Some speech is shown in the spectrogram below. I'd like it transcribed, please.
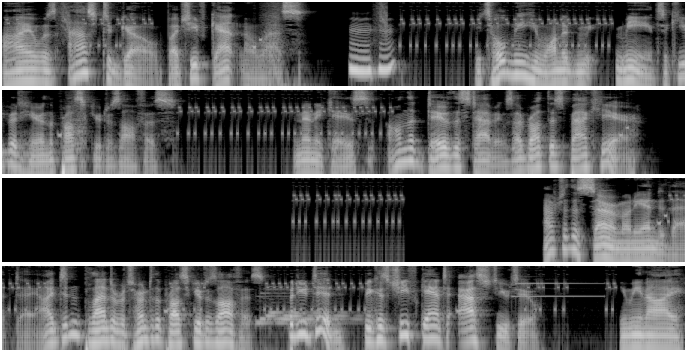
I was asked to go by Chief Gant, no less. Mm-hmm. He told me he wanted me, to keep it here in the prosecutor's office. In any case, on the day of the stabbings, I brought this back here. After the ceremony ended that day, I didn't plan to return to the prosecutor's office. But you did, because Chief Gant asked you to. You mean I...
